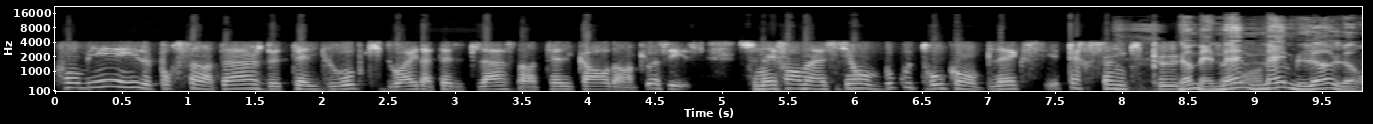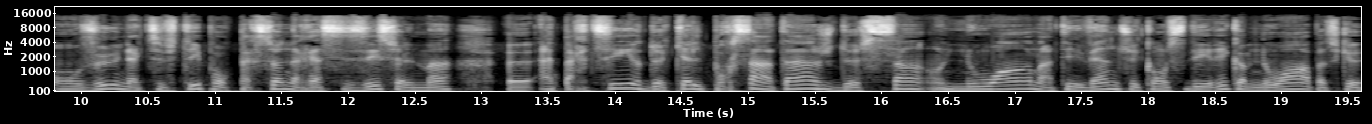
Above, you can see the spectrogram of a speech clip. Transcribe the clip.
combien est le pourcentage de tel groupe qui doit être à telle place dans tel corps d'emploi. C'est une information beaucoup trop complexe. Il n'y a personne qui peut. Non, mais même, même là, on veut une activité pour personnes racisées seulement. Euh, à partir de quel pourcentage de sang noir dans tes veines tu es considéré comme noir? Parce que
